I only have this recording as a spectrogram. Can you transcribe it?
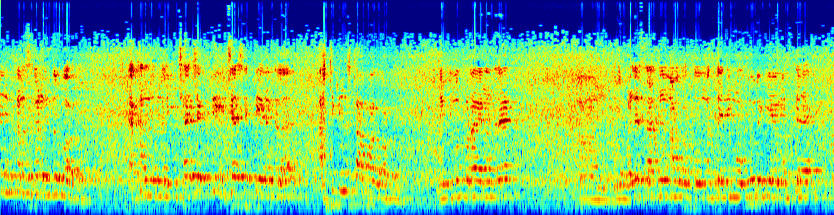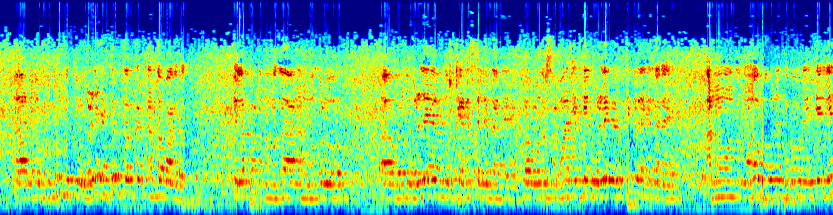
ನಿಮ್ಮ ಕನಸುಗಳು ನಿಂದಿರಬಾರ್ದು ಯಾಕಂದ್ರೆ ನಿಮ್ಮ ಇಚ್ಛಾಶಕ್ತಿ ಇಚ್ಛಾಶಕ್ತಿ ಏನಿದೆಯಲ್ಲ ಅಷ್ಟಕ್ಕಿಂತ ಸ್ಟಾಪ್ ಆಗಬಾರ್ದು. ಇನ್ನೂ ಕೂಡ ಏನಂದ್ರೆ ಒಂದು ಒಳ್ಳೆ ಸಾಧನೆ ಮಾಡಬೇಕು, ಮತ್ತೆ ನಿಮ್ಮ ಊರಿಗೆ, ಮತ್ತೆ ನಿಮ್ಮ ಕುಟುಂಬಕ್ಕೆ ಒಳ್ಳೆ ಹೆಸರು ತರ್ತಕ್ಕಂಥವ್ರಾಗಬೇಕು. ಇಲ್ಲಪ್ಪ ನನ್ನ ಮಗ, ನನ್ನ ಮಗಳು ಒಂದು ಒಳ್ಳೆಯ ಒಂದು ಸ್ಟೇಟಸ್ ಅಲ್ಲಿದ್ದಾರೆ ಅಥವಾ ಒಂದು ಸಮಾಜಕ್ಕೆ ಒಳ್ಳೆ ವ್ಯಕ್ತಿಗಳಾಗಿದ್ದಾರೆ ಅನ್ನೋ ಒಂದು ಮನೋಭಾವನೆ ಬರುವ ರೀತಿಯಲ್ಲಿ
